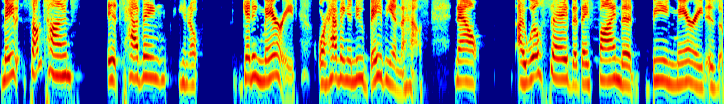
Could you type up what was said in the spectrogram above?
Maybe sometimes it's having you know getting married or having a new baby in the house. Now i will say that they find that being married is a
